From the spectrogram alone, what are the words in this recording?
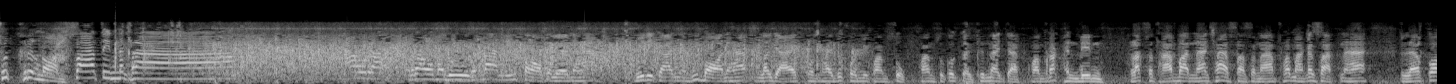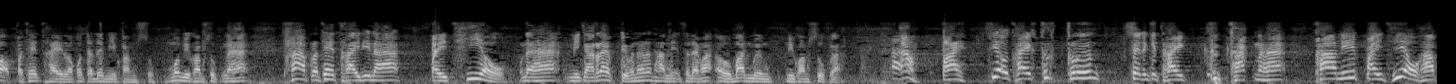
ชุดเครื่องนอนซาตินนะครับ เอาละเรามาดูทางด้านนี้ต่อไปเลยนะฮะ วิธีการอย่างที่บอกนะฮะเราอยากให้คนไทยทุกคนมีความสุข ความสุขก็เกิดขึ้นได้จากความรักแผ่นดิน รักสถาบันนะะชาติศาสนา พระมหากษัตริย์นะฮะ แล้วก็ประเทศไทยเราก็จะได้มีความสุข เมื่อมีความสุขนะฮะ ถ้าประเทศไทยนี่นะฮะไปเที่ยวนะฮะ มีการแลกเปลี่ยนวัฒนธรรมเนี่ยแสดงว่าเออบ้านเมืองมีความสุขละ อ้าวไปเที่ยวไทยคึกครื้น เศรษฐกิจไทยคึกคักนะฮะคราวนี้ไปเที่ยวครับ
